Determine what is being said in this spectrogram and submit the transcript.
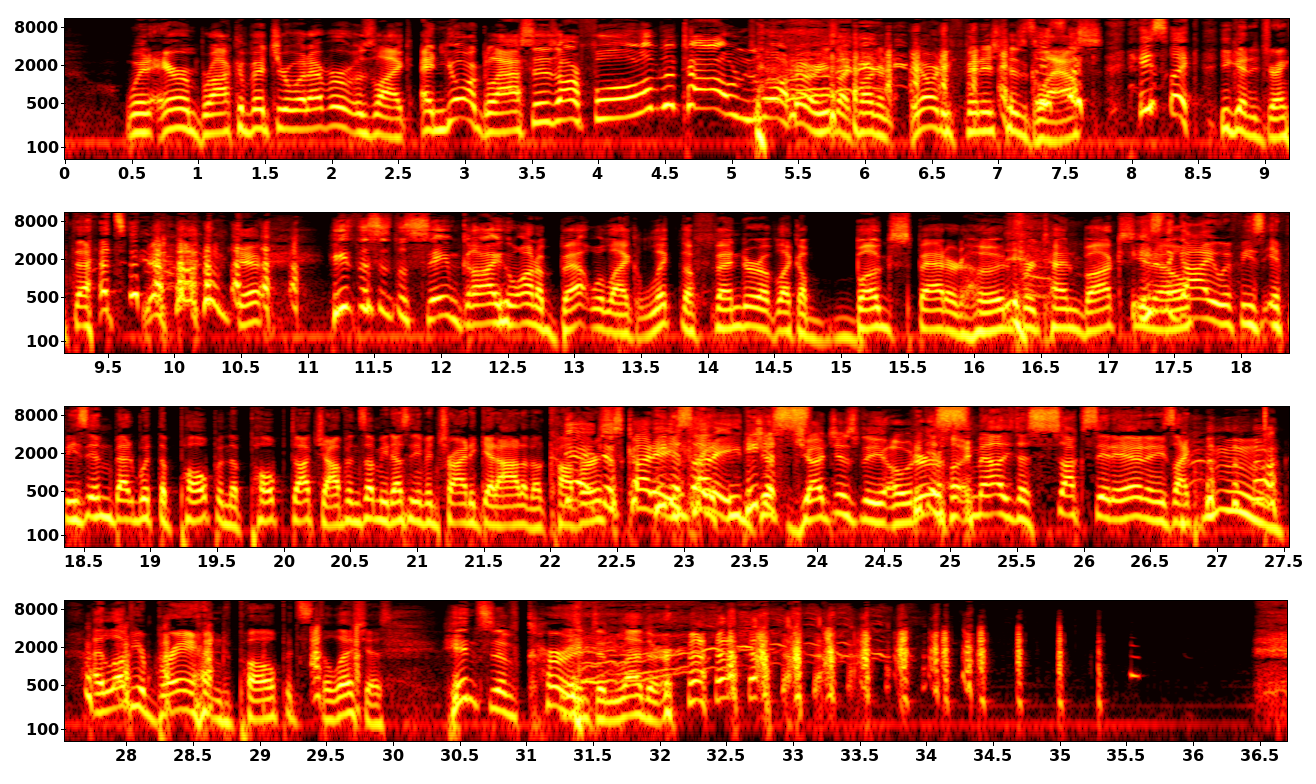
when Erin Brockovich or whatever was like, and your glasses are full of the town's water. He's like fucking he already finished his glass. He's like, you gonna drink that? yeah, I don't care. He's this is the same guy who on a bet will like lick the fender of like a bug spattered hood for ten bucks. You He's know? the guy who, if he's if he's in bed with the Pope and the Pope Dutch ovens him, he doesn't even try to get out of the Yeah, covers. he just kind of he he, just kinda, like, he, just, judges the odor. He just like- smells. He just sucks it in, and he's like, mm, "I love your brand, Pope. It's delicious." Hints of currant and leather.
